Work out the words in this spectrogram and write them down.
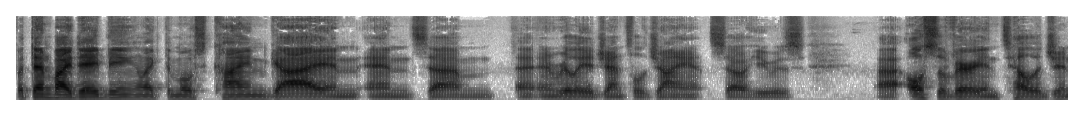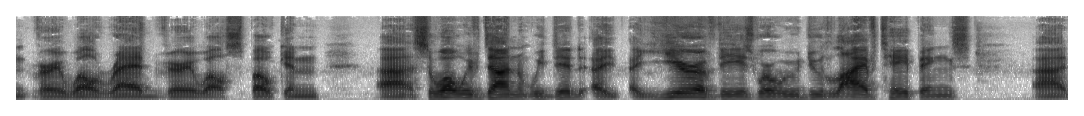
but then by day being like the most kind guy and and um, and really a gentle giant. So he was uh, also very intelligent, very well read, very well spoken. Uh, so what we've done, we did a, a, year of these where we would do live tapings uh,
